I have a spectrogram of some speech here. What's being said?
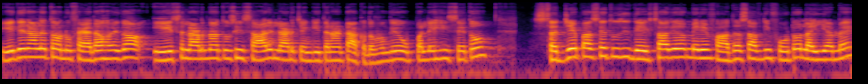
ਇਹਦੇ ਨਾਲ ਤੁਹਾਨੂੰ ਫਾਇਦਾ ਹੋਏਗਾ, ਇਸ ਲੜ ਨਾਲ ਤੁਸੀਂ ਸਾਰੇ ਲੜ ਚੰਗੀ ਤਰ੍ਹਾਂ ਢੱਕ ਦਵੋਗੇ ਉੱਪਰਲੇ ਹਿੱਸੇ ਤੋਂ। ਸੱਜੇ ਪਾਸੇ ਤੁਸੀਂ ਦੇਖ ਸਕਦੇ ਹੋ, ਮੇਰੇ ਫਾਦਰ ਸਾਹਿਬ ਦੀ ਫੋਟੋ ਲਾਈ ਆ ਮੈਂ,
